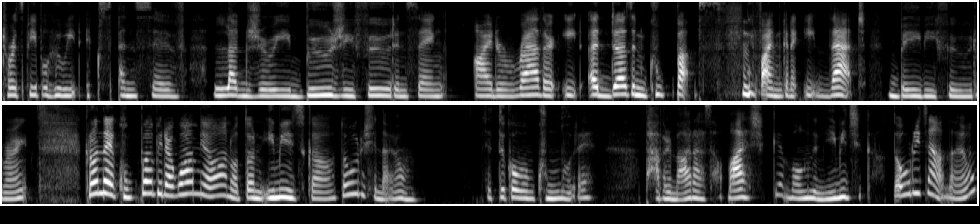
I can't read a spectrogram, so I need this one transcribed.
towards people who eat expensive, luxury, bougie food and saying, I'd rather eat a dozen 국밥s if I'm gonna eat that baby food, right? 그런데 국밥이라고 하면 어떤 이미지가 떠오르시나요? 이제 뜨거운 국물에 밥을 말아서 맛있게 먹는 이미지가 떠오르지 않아요?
